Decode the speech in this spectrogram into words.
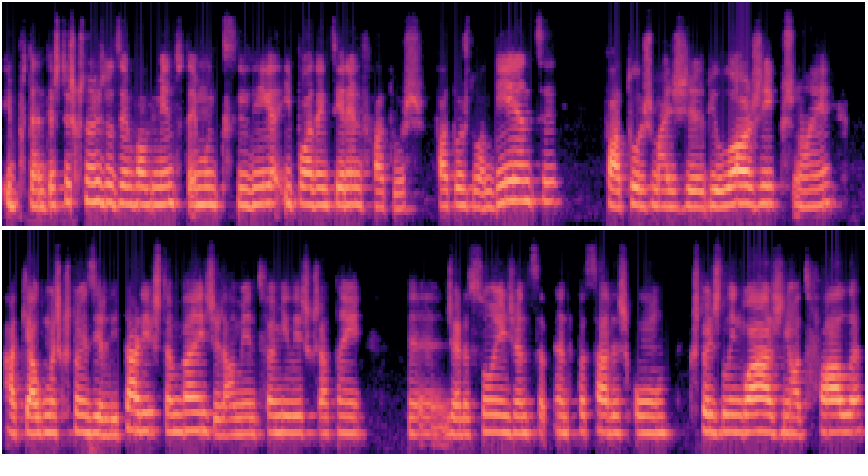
e, portanto, estas questões do desenvolvimento têm muito que se lhe diga e podem ter N fatores. Fatores do ambiente, fatores mais eh, biológicos, não é? Há aqui algumas questões hereditárias também, geralmente famílias que já têm eh, gerações antepassadas com questões de linguagem ou de fala.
